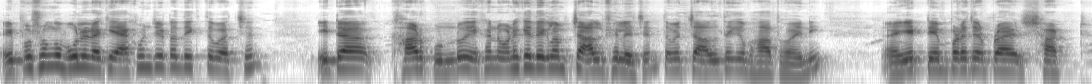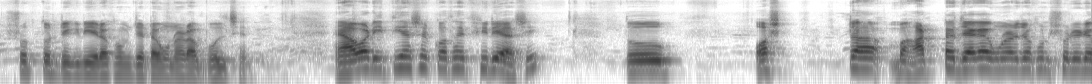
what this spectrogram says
এই প্রসঙ্গ বলে রাখি, এখন যেটা দেখতে পাচ্ছেন, এটা খাড়কুণ্ড এখানে অনেকে দেখলাম চাল ফেলেছেন, তবে চাল থেকে ভাত হয়নি। এর টেম্পারেচার প্রায় ষাট, সত্তর ডিগ্রি এরকম যেটা ওনারা বলছেন। হ্যাঁ আবার ইতিহাসের কথায় ফিরে আসি। তো অষ্টা বা আটটা জায়গায় ওনার যখন শরীরে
